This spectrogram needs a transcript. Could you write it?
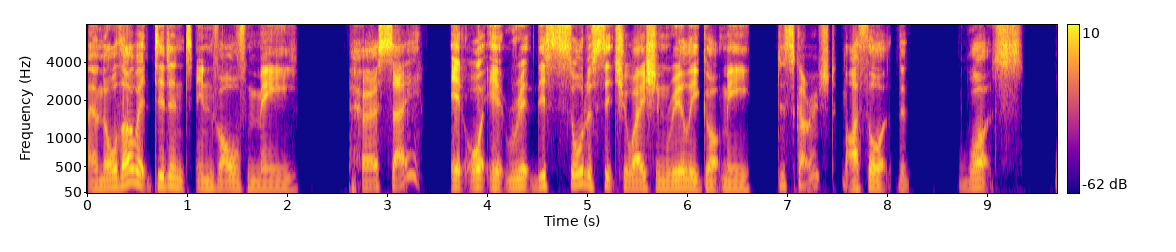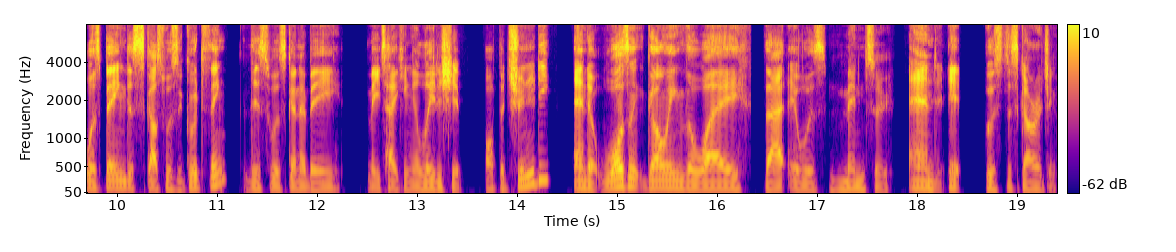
and although it didn't involve me per se, it or it re- this sort of situation really got me discouraged. I thought that what was being discussed was a good thing. This was going to be me taking a leadership opportunity, and it wasn't going the way that it was meant to, and it was discouraging.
